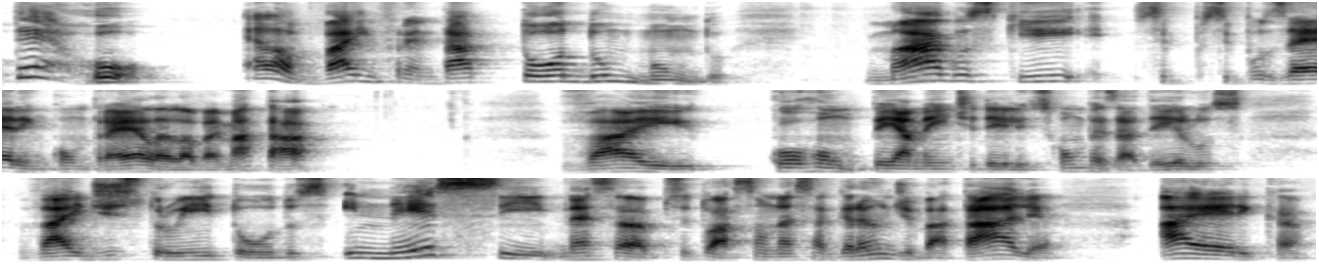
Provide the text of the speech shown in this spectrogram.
terror. Ela vai enfrentar todo mundo. Magos que se, se puserem contra ela, ela vai matar. Vai corromper a mente deles com pesadelos, vai destruir todos. E nesse nessa situação, nessa grande batalha, a Erika,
